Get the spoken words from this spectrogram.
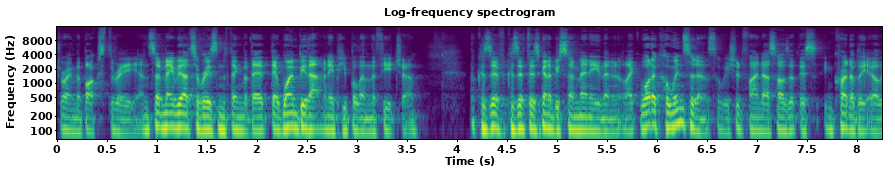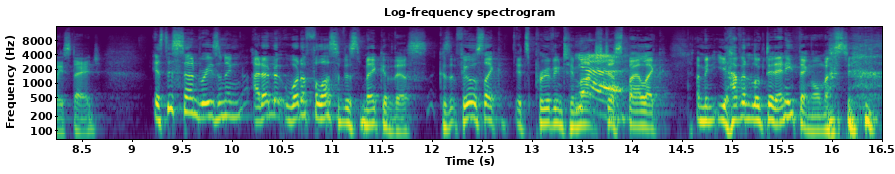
drawing the box three. And so maybe that's a reason to think that there, there won't be that many people in the future because if because if there's going to be so many, then like what a coincidence that we should find ourselves at this incredibly early stage. Is this sound reasoning? I don't know. What do philosophers make of this? Because it feels like it's proving too much yeah. just by like. I mean, you haven't looked at anything almost,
